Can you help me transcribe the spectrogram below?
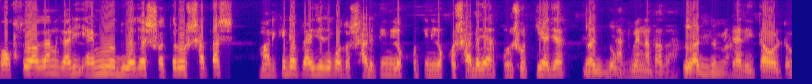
ভক্সওয়াগন গাড়ি এমিও দু হাজার সতেরো সাতাশ মার্কেটে প্রাইস আছে কত? সাড়ে তিন লক্ষ তিন লক্ষ ষাট হাজার পঁয়ষট্টি হাজার? লাগবে না দাদা? লাগবে না। এটা রিতা অটো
